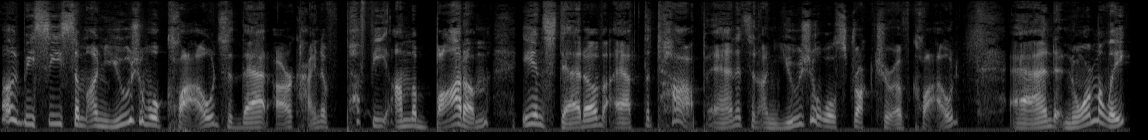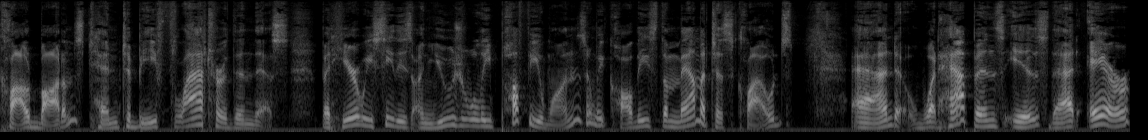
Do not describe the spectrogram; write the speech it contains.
Well, we see some unusual clouds that are kind of puffy on the bottom instead of at the top. And it's an unusual structure of cloud. And normally cloud bottoms tend to be flatter than this. But here we see these unusually puffy ones and we call these the mammatus clouds. And what happens is that air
